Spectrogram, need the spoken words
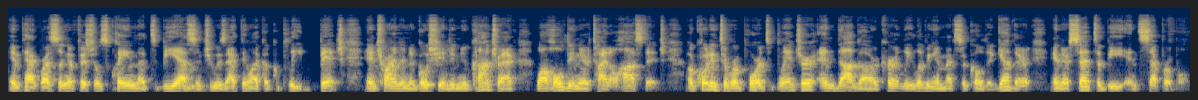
Impact Wrestling officials claim that's BS and she was acting like a complete bitch and trying to negotiate a new contract while holding their title hostage. According to reports, Blanchard and Daga are currently living in Mexico together and are said to be inseparable.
